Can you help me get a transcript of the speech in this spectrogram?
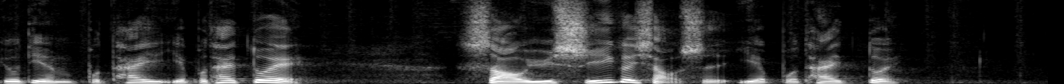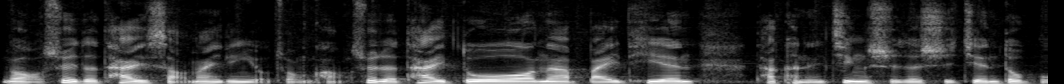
有点不太也不太对，少于十一个小时也不太对。哦，睡得太少那一定有状况，睡得太多那白天他可能进食的时间都不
